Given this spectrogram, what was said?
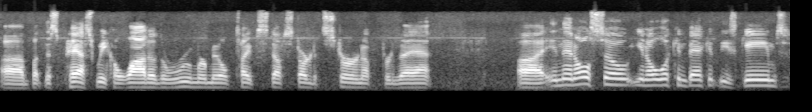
uh, but this past week, a lot of the rumor mill type stuff started stirring up for that. Uh, and then also, you know, looking back at these games,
